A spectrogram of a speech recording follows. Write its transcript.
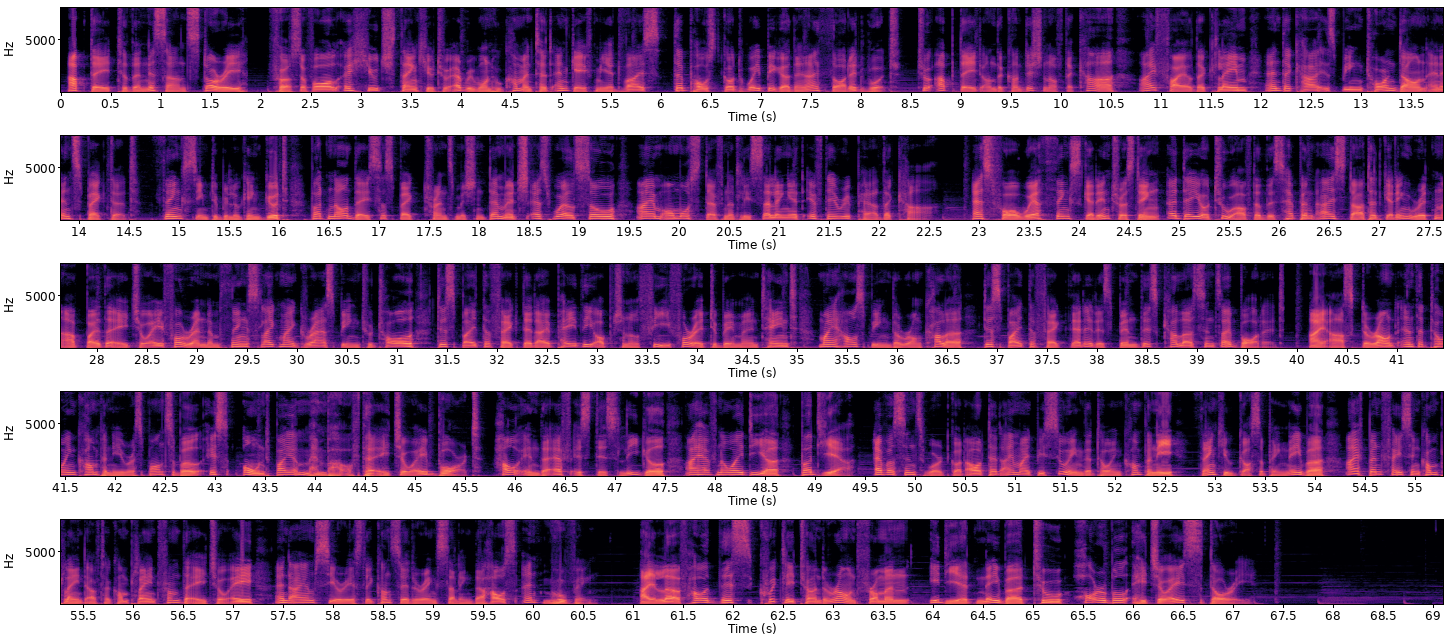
Update to the Nissan story. First of all, a huge thank you to everyone who commented and gave me advice. The post got way bigger than I thought it would. To update on the condition of the car, I filed a claim and the car is being torn down and inspected. Things seem to be looking good, but now they suspect transmission damage as well, so I am almost definitely selling it if they repair the car. As for where things get interesting, a day or two after this happened I started getting written up by the HOA for random things like my grass being too tall, despite the fact that I pay the optional fee for it to be maintained, my house being the wrong color, despite the fact that it has been this color since I bought it. I asked around and the towing company responsible is owned by a member of the HOA board. How in the F is this legal? I have no idea, but yeah, Ever since word got out that I might be suing the towing company, thank you gossiping neighbor, I've been facing complaint after complaint from the HOA and I am seriously considering selling the house and moving. I love how this quickly turned around from an idiot neighbor to horrible HOA story.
